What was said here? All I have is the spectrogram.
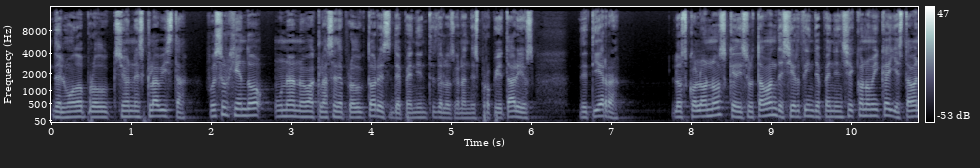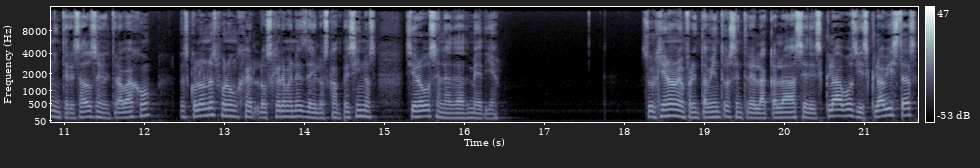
del modo producción esclavista fue surgiendo una nueva clase de productores dependientes de los grandes propietarios de tierra, los colonos, que disfrutaban de cierta independencia económica y estaban interesados en el trabajo, los colonos fueron los gérmenes de los campesinos, siervos en la Edad Media. Surgieron enfrentamientos entre la clase de esclavos y esclavistas.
